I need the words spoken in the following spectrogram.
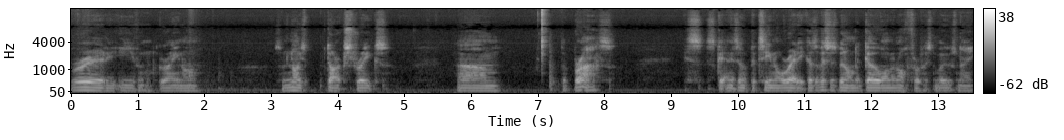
Really even grain on. Some nice dark streaks. Um, the brass is, is getting its own patina already because this has been on the go on and off for its moves now.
